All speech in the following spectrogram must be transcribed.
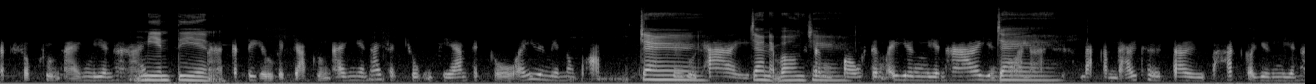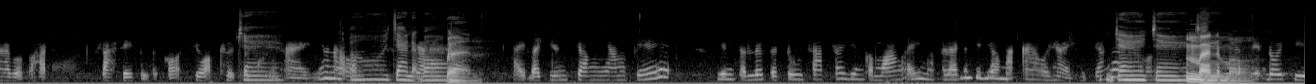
ទឹកសុបខ្លួនឯងមានហើយមានទៀតកាទៀវកញ្ចប់ខ្លួនឯងមានហើយសាច់ជ្រូកច្រាមសាច់គោអីវាមានក្នុងប្រអប់ចារួចហើយចាអ្នកបងចាបងខ្ទឹមអីយើងមានហើយយើងគ្រាន់តែដាក់កម្ដៅធ្វើទៅប្រហិតក៏យើងមានហើយបើប្រហិតខ្លះទេទូទឹកកកជាប់ធ្វើទៅខ្លួនឯងណាអូចាអ្នកបងបាទហើយបើយើងចង់ញ៉ាំគេ យើងទៅលើកទៅទូរស័ព្ទទៅយើងក៏មងអីមកផ្លែហ្នឹងគេយកមកឲ្យហើយអញ្ចឹងចាចាបានហ្មងដូចជា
